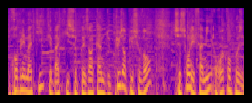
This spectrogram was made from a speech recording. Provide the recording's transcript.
problématique eh ben, qui se présente quand même de plus en plus souvent. Ce sont les familles recomposées.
